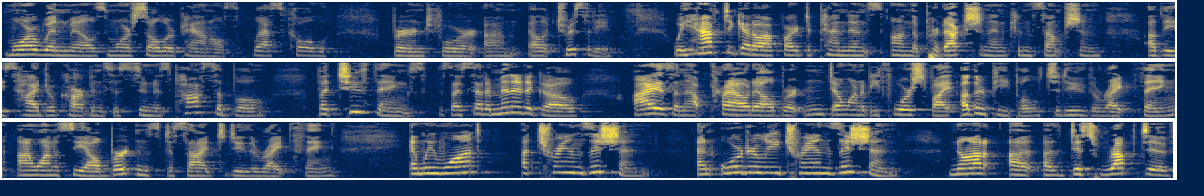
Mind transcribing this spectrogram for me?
More windmills, more solar panels, less coal burned for um, electricity. We have to get off our dependence on the production and consumption of these hydrocarbons as soon as possible. But two things. As I said a minute ago, I, as a proud Albertan, don't want to be forced by other people to do the right thing. I want to see Albertans decide to do the right thing. And we want a transition, an orderly transition, not a, a disruptive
